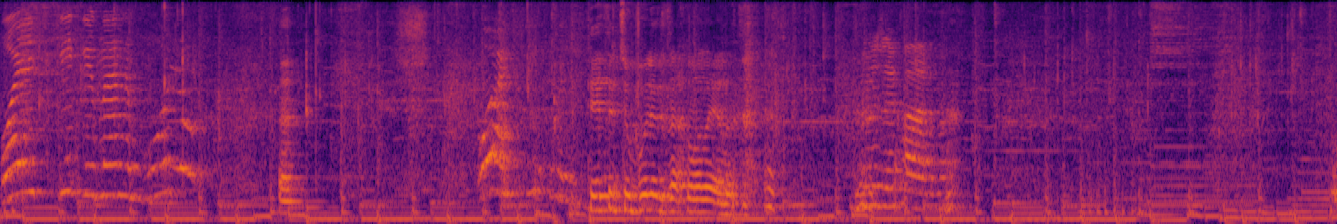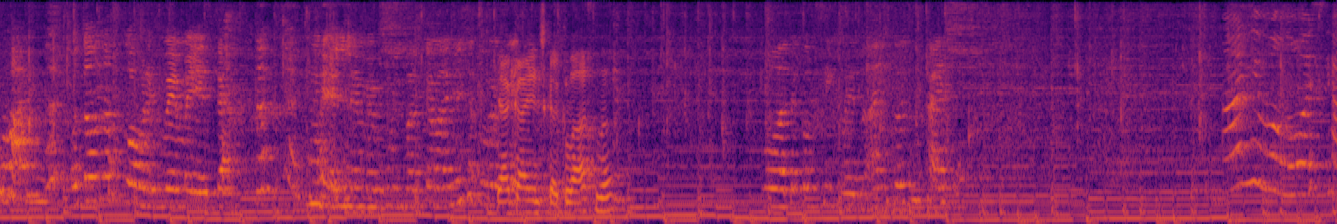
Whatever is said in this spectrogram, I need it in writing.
Ой, скільки в мене болю. Ой, скільки. Тисячу бульок за хвилину. Дуже гарно. Ладно, Потім у нас коврик вимиється мильними бульбашками. Анюся, повертайся. Як Анечка, класно? О, тако всіх видно. Анечка, усміхайся. Ані волосся.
